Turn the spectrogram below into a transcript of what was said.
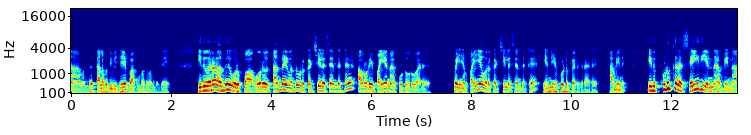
நான் வந்து தளபதி விஜயை பார்க்கும்போது வந்தது. இதுவரை வந்து ஒரு ப ஒரு தந்தை வந்து ஒரு கட்சியில் சேர்ந்துட்டு அவருடைய பையனை கூட்டு வருவார். இப்போ என் பையன் ஒரு கட்சியில் சேர்ந்துட்டு என்னைய கூட்டு போயிருக்கிறாரு அப்படின்னு. இது கொடுக்குற செய்தி என்ன அப்படின்னா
